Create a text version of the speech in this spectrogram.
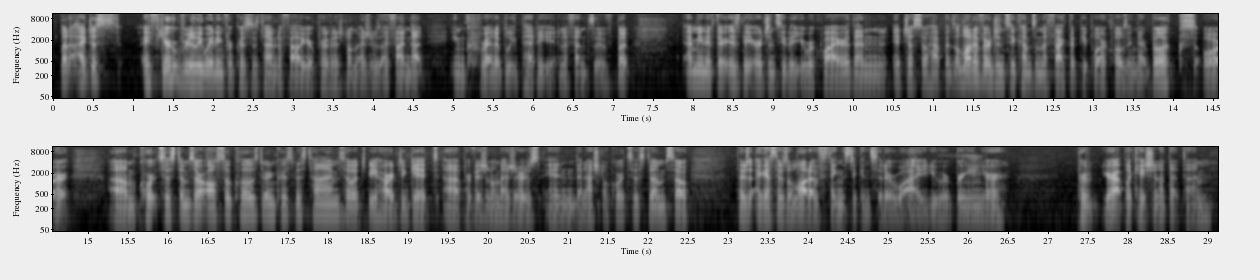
but I just if you're really waiting for Christmas time to file your provisional measures, I find that incredibly petty and offensive. But I mean, if there is the urgency that you require, then it just so happens. A lot of urgency comes in the fact that people are closing their books or um, court systems are also closed during Christmas time, so it'd be hard to get uh, provisional measures in the national court system. So there's, I guess, there's a lot of things to consider why you were bringing your your application at that time.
